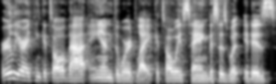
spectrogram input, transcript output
earlier, I think it's all that and the word like. It's always saying this is what it is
